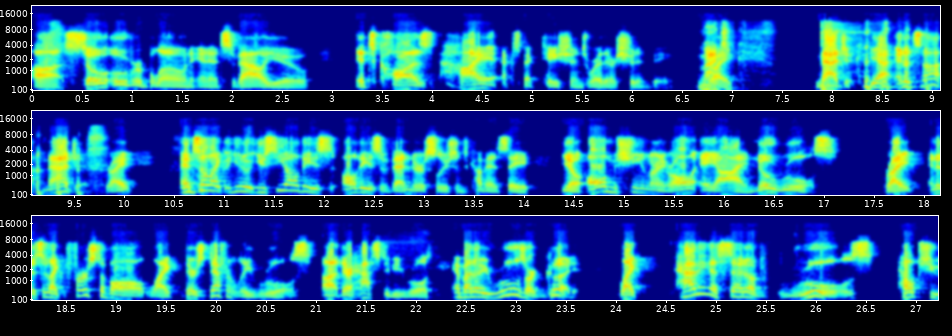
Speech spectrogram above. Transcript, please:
uh, so overblown in its value. It's caused high expectations where there shouldn't be. Magic. Right? Magic. Yeah. and it's not magic, right? And so like, you know, you see all these all these vendor solutions come in and say, you know, all machine learning or all AI, no rules, right? And it's like, first of all, like there's definitely rules. Uh, there has to be rules. And by the way, rules are good. Like having a set of rules helps you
